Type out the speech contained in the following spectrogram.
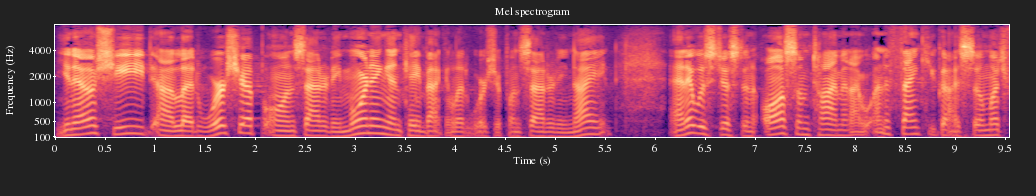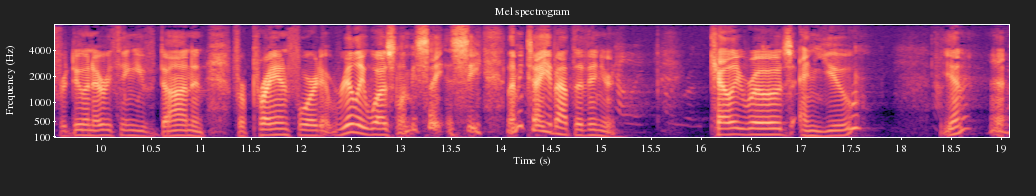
You know, she uh, led worship on Saturday morning and came back and led worship on Saturday night. And it was just an awesome time. And I want to thank you guys so much for doing everything you've done and for praying for it. It really was. Let me say, see, let me tell you about the vineyard. Kelly, Kelly Rhodes and you. Know? Yeah.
